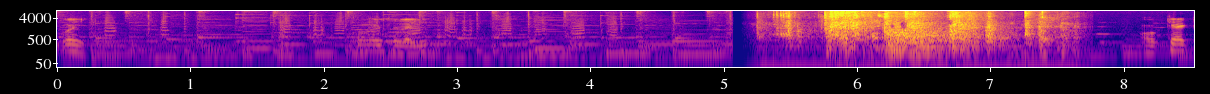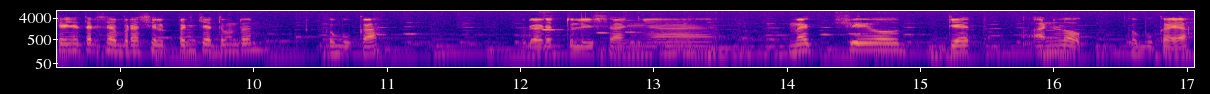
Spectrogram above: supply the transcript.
Woi. Kok nggak bisa lagi? Oke akhirnya tadi saya berhasil pencet teman-teman. Kebuka. Udah ada tulisannya Macfield Get Unlock Kebuka ya.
